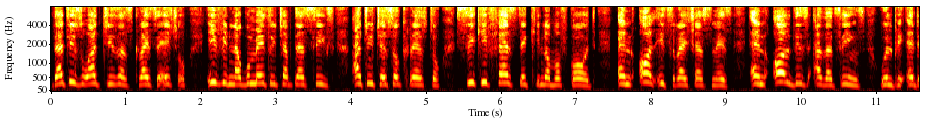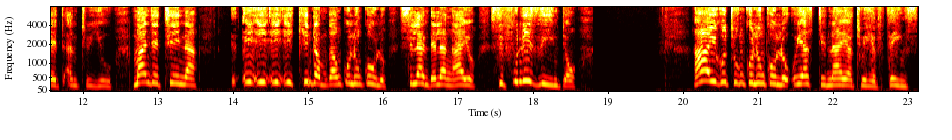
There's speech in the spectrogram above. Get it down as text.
That is what Jesus Christ esho even na Matthew chapter 6 athi Jesu Christo seek first the kingdom of God and all its righteousness and all these other things will be added unto you. Manje thina i-kingdom kaNkuluNkulu silandela ngayo sifuna izinto hayi ukuthi uNkulunkulu uyasideny to have things.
